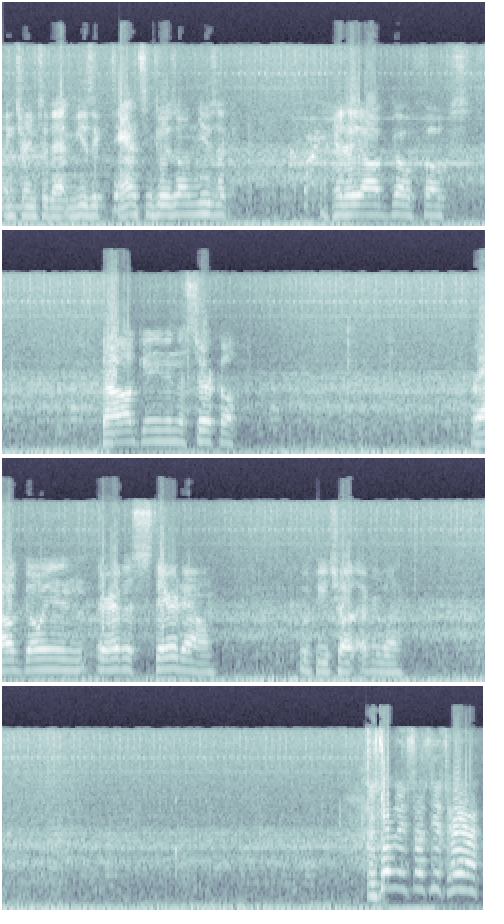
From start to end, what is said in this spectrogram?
Entering to that music, dancing to his own music. Here they all go, folks. They're all getting in the circle. They're all going in, they're having a stare down with each other, everyone. And Storm starts the attack!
